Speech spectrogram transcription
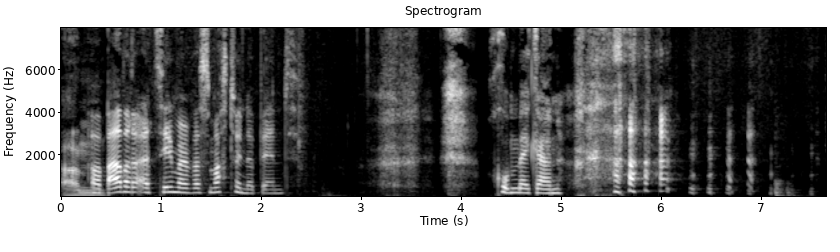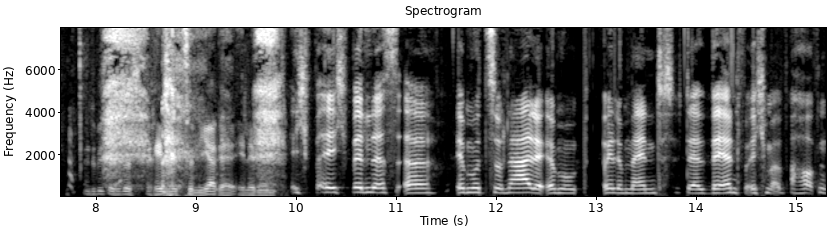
Ähm, Aber Barbara, erzähl mal, was machst du in der Band? Rummeckern. du bist also das revolutionäre Element. Ich, ich bin das äh, emotionale Emo Element der Band, würde ich mal behaupten.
